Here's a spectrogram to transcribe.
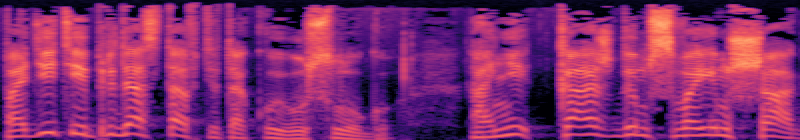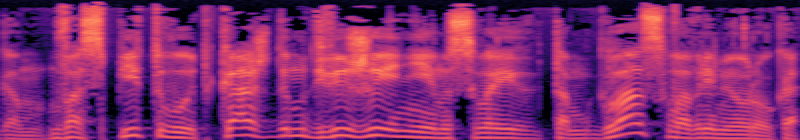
пойдите и предоставьте такую услугу. Они каждым своим шагом воспитывают, каждым движением своих там, глаз во время урока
